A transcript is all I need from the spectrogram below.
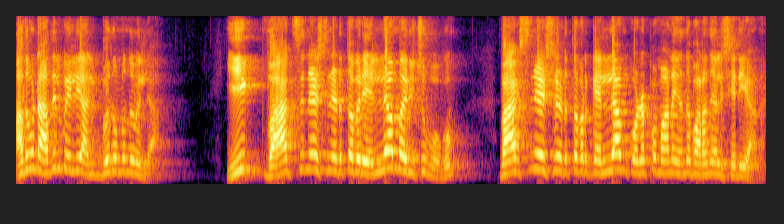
അതുകൊണ്ട് അതിൽ വലിയ അത്ഭുതമൊന്നുമില്ല. ഈ വാക്സിനേഷൻ എടുത്തവരെല്ലാം മരിച്ചു പോകും വാക്സിനേഷൻ എടുത്തവർക്ക് എല്ലാം കുഴപ്പമാണ് എന്ന് പറഞ്ഞാൽ ശരിയാണ്.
